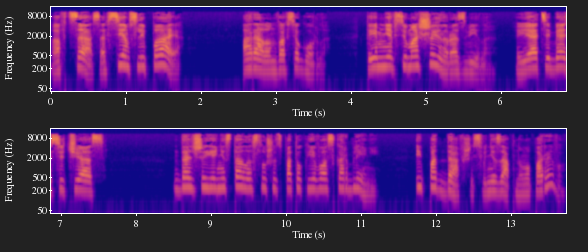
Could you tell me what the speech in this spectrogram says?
овца, совсем слепая?» — орал он во все горло. «Ты мне всю машину разбила! Я тебя сейчас...» Дальше я не стала слушать поток его оскорблений и, поддавшись внезапному порыву,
